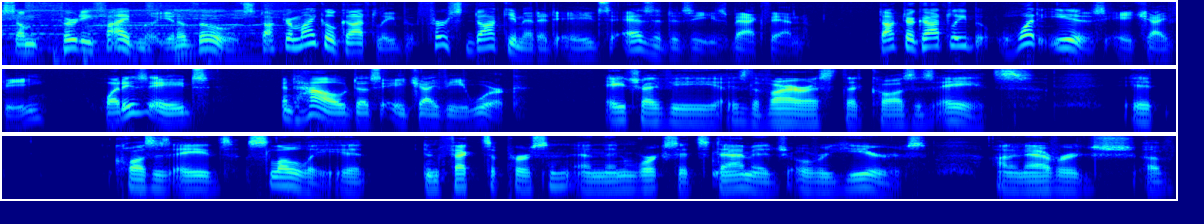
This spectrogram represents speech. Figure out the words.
some 35 million of those. Dr. Michael Gottlieb first documented AIDS as a disease back then. Dr. Gottlieb, what is HIV? What is AIDS? And how does HIV work? HIV is the virus that causes AIDS. It causes AIDS slowly. It infects a person and then works its damage over years on an average of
